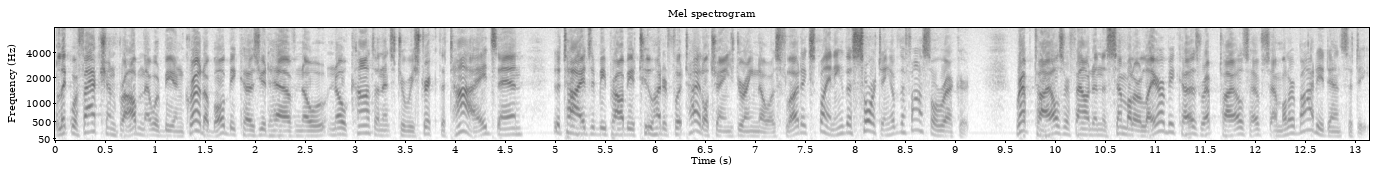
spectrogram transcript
liquefaction problem, that would be incredible because you'd have no, no continents to restrict the tides, and the tides would be probably a 200-foot tidal change during Noah's flood, explaining the sorting of the fossil record. Reptiles are found in a similar layer because reptiles have similar body density.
